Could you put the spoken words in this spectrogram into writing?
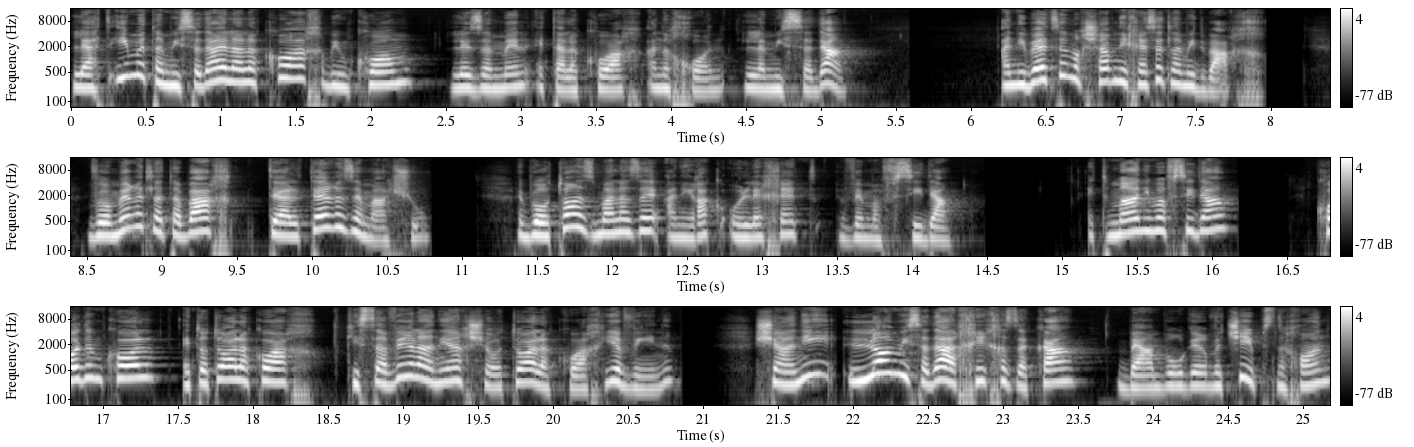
להתאים את המסעדה אל הלקוח במקום לזמן את הלקוח הנכון למסעדה. אני בעצם עכשיו נכנסת למטבח ואומרת לטבח, תאלתר איזה משהו. ובאותו הזמן הזה אני רק הולכת ומפסידה. את מה אני מפסידה? קודם כל, את אותו הלקוח. כי סביר להניח שאותו הלקוח יבין שאני לא המסעדה הכי חזקה בהמבורגר וצ'יפס, נכון?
